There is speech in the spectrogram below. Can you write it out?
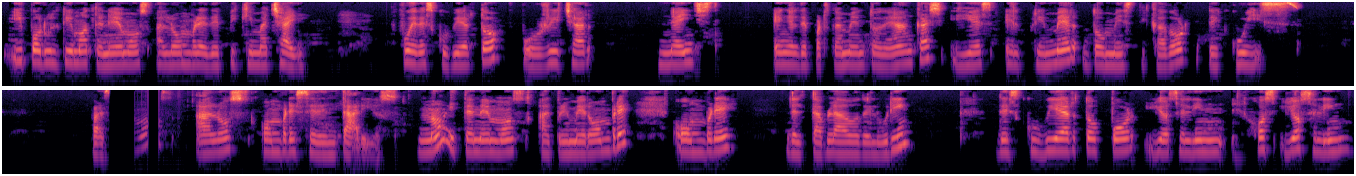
Y por último tenemos al hombre de Piquimachay. Fue descubierto por Richard Neins en el departamento de Ancash y es el primer domesticador de cuis a los hombres sedentarios, ¿no? Y tenemos al primer hombre, hombre del tablado de Lurín, descubierto por Jocelyn, Jocelyn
